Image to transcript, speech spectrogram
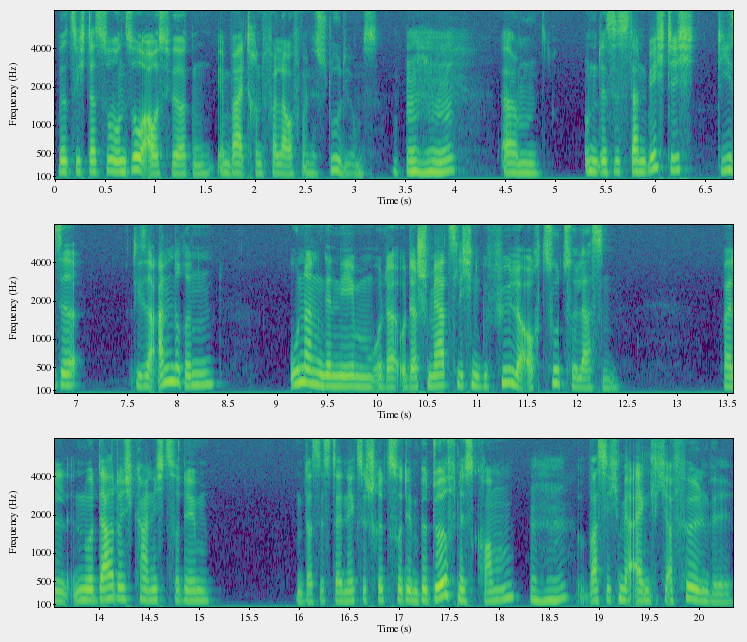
wird sich das so und so auswirken im weiteren Verlauf meines Studiums. Mhm. Ähm, und es ist dann wichtig, diese, diese anderen unangenehmen oder, oder schmerzlichen Gefühle auch zuzulassen. Weil nur dadurch kann ich zu dem, und das ist der nächste Schritt, zu dem Bedürfnis kommen, mhm. was ich mir eigentlich erfüllen will.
